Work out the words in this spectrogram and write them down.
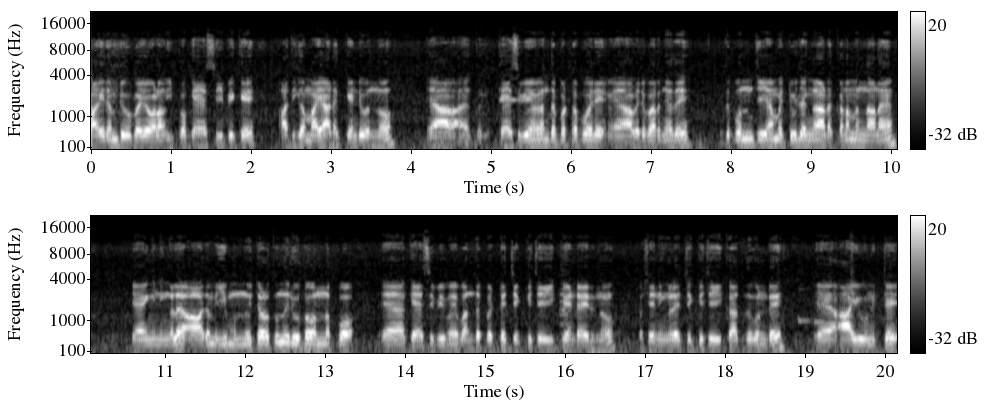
ആയിരം രൂപയോളം ഇപ്പൊ കെ എസ് ഇ ബിക്ക് അധികമായി അടക്കേണ്ടി വന്നു. കെ എസ് ബിയുമായി ബന്ധപ്പെട്ട പോലെ അവർ പറഞ്ഞത് ഇതിപ്പോ ഒന്നും ചെയ്യാൻ പറ്റൂല നിങ്ങൾ അടക്കണം എന്നാണ്. നിങ്ങൾ ആദ്യം ഈ മുന്നൂറ്റി അറുപത്തൊന്ന് രൂപ വന്നപ്പോ കെ എസ് ബിയുമായി ബന്ധപ്പെട്ട് ചെക്ക് ചെയ്യിക്കേണ്ടായിരുന്നു. പക്ഷെ നിങ്ങൾ ചെക്ക് ചെയ്യിക്കാത്തത് കൊണ്ട് ആ യൂണിറ്റ്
